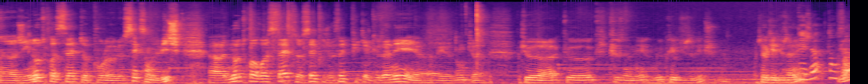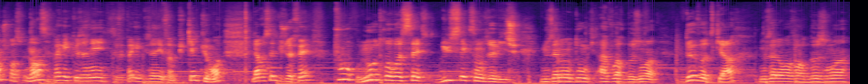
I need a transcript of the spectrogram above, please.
Euh, j'ai une autre recette pour le, le sex on the beach. Euh, notre recette, celle que je fais depuis quelques années, euh, et donc que, que quelques années, oui quelques années, je sais pas. Ça fait quelques années. Déjà, tant que Non, ça je pense non, c'est pas quelques années, ça fait pas quelques années, enfin depuis quelques mois. La recette que je fais pour notre recette du Sex on the Beach, nous allons donc avoir besoin de vodka, nous allons avoir besoin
